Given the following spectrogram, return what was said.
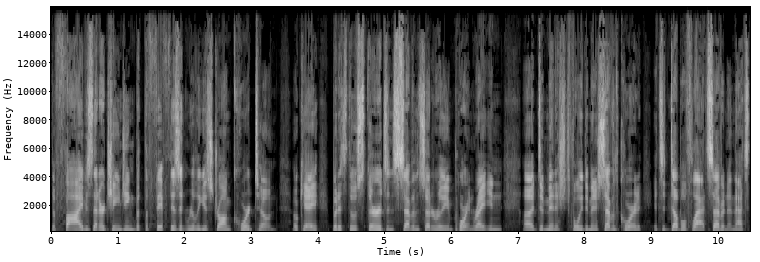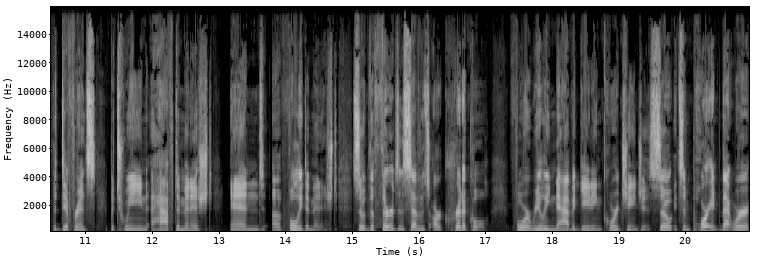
the fives that are changing, but the fifth isn't really a strong chord tone. Okay, but it's those thirds and sevenths that are really important, right? In diminished, fully diminished seventh chord, it's a double flat seven, and that's the difference between a half diminished and uh, fully diminished. So the thirds and sevenths are critical for really navigating chord changes. So it's important that we're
